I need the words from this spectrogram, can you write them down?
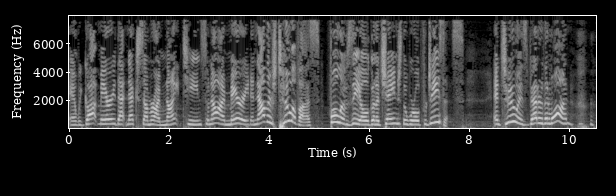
and we got married that next summer. I'm 19, so now I'm married and now there's two of us full of zeal going to change the world for Jesus. And two is better than one.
